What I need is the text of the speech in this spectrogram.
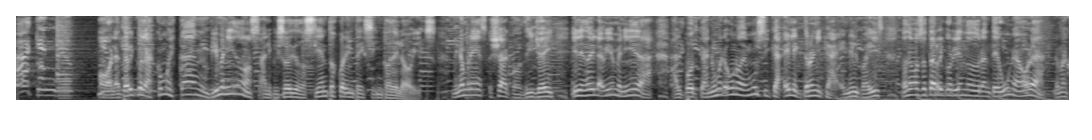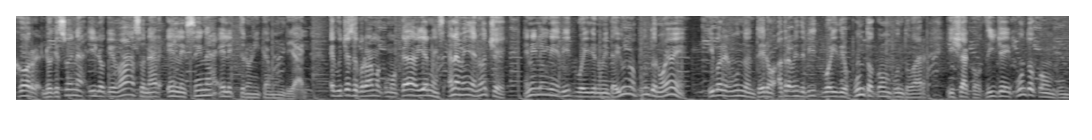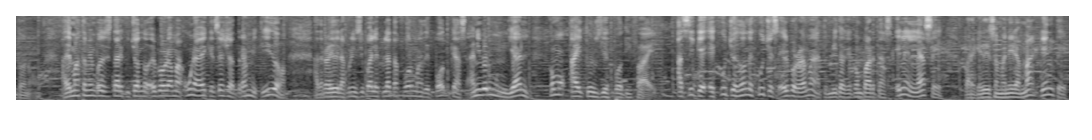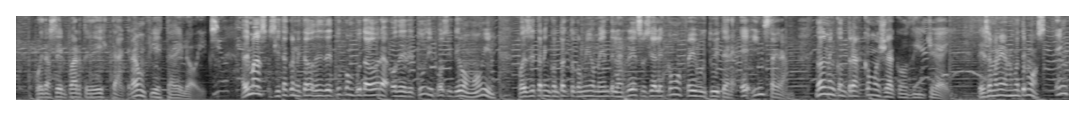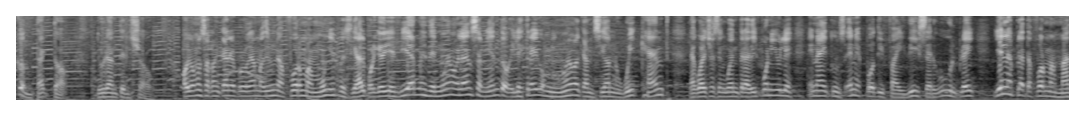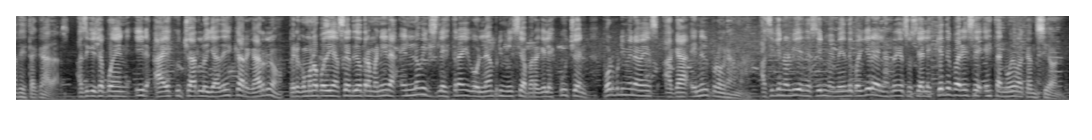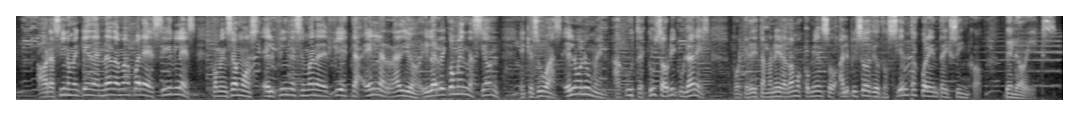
I can do. Hola terrícolas, ¿cómo están? Bienvenidos al episodio 245 de Lois. Mi nombre es Jaco DJ y les doy la bienvenida al podcast número uno de música electrónica en el país, donde vamos a estar recorriendo durante una hora lo mejor, lo que suena y lo que va a sonar en la escena electrónica mundial. Escucha ese programa como cada viernes a la medianoche en el aire de Beat Radio 91.9 y por el mundo entero a través de bitradio.com.ar y jacodj.com.no. Además también puedes estar escuchando el programa una vez que se haya transmitido a través de las principales plataformas de podcast a nivel mundial como iTunes y Spotify. Así que escuches donde escuches el programa, te invito a que compartas el enlace para que de esa manera más gente pueda ser parte de esta gran fiesta de Loix. Además, si estás conectado desde tu computadora o desde tu dispositivo móvil, puedes estar en contacto conmigo mediante las redes sociales como Facebook, Twitter e Instagram, donde me encontrás como Jaco DJ. De esa manera nos mantendremos en contacto durante el show. Hoy vamos a arrancar el programa de una forma muy especial porque hoy es viernes de nuevo lanzamiento y les traigo mi nueva canción Weekend, la cual ya se encuentra disponible en iTunes, en Spotify, Deezer, Google Play y en las plataformas más destacadas. Así que ya pueden ir a escucharlo y a descargarlo. Pero como no podía ser de otra manera, en Lovix les traigo la primicia para que la escuchen por primera vez acá en el programa. Así que no olvides decirme mediante cualquiera de las redes sociales qué te parece esta nueva canción. Ahora sí no me queda nada más para decirles. Comenzamos el fin de semana de fiesta en la radio y la recomendación es que subas el volumen, ajustes tus auriculares, porque de esta manera damos comienzo al episodio 245 de Loix.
